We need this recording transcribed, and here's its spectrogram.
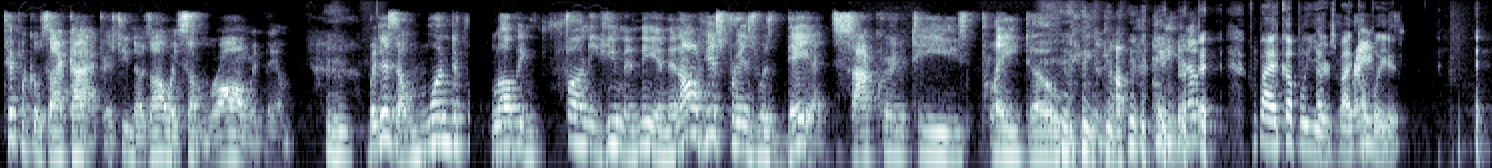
typical psychiatrist. You know, there's always something wrong with them. Mm-hmm. But it's a wonderful, loving, funny human being. And all his friends was dead. Socrates, Plato, you know. you know by a couple years, by a couple years.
